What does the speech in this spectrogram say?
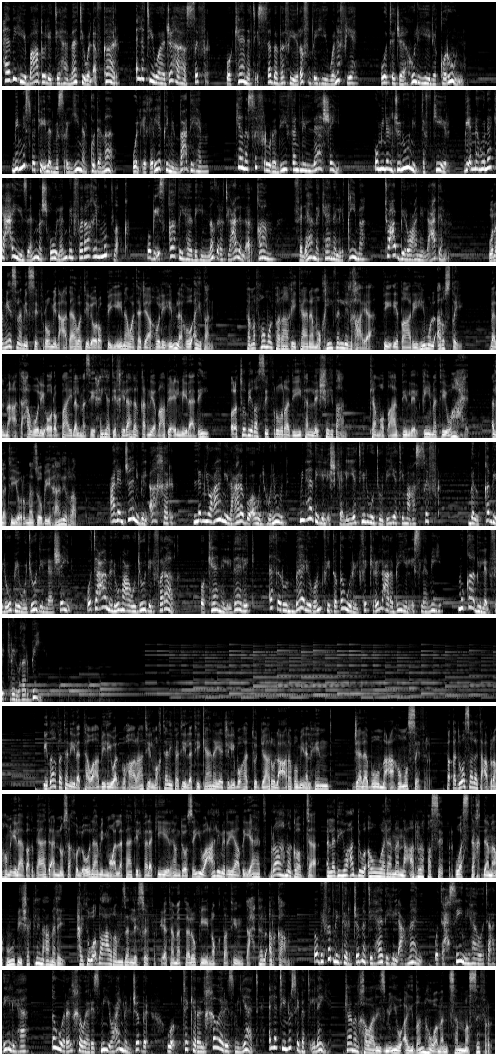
هذه بعض الاتهامات والأفكار التي واجهها الصفر وكانت السبب في رفضه ونفيه وتجاهله لقرون. بالنسبة إلى المصريين القدماء والإغريق من بعدهم كان الصفر رديفا للا شيء. ومن الجنون التفكير بأن هناك حيزا مشغولا بالفراغ المطلق وبإسقاط هذه النظرة على الأرقام فلا مكان لقيمة تعبر عن العدم. ولم يسلم الصفر من عداوة الأوروبيين وتجاهلهم له أيضا. فمفهوم الفراغ كان مخيفا للغاية في إطارهم الأرسطي. بل مع تحول أوروبا إلى المسيحية خلال القرن الرابع الميلادي اعتبر الصفر رديفا للشيطان كمضاد للقيمة واحد التي يرمز بها للرب. على الجانب الآخر لم يعاني العرب أو الهنود من هذه الإشكالية الوجودية مع الصفر بل قبلوا بوجود لا شيء وتعاملوا مع وجود الفراغ وكان لذلك أثر بالغ في تطور الفكر العربي الإسلامي مقابل الفكر الغربي. إضافة إلى التوابل والبهارات المختلفة التي كان يجلبها التجار العرب من الهند جلبوا معهم الصفر. فقد وصلت عبرهم إلى بغداد النسخ الأولى من مؤلفات الفلكي الهندوسي وعالم الرياضيات براهما غوبتا الذي يعد أول من عرف الصفر واستخدمه بشكل عملي حيث وضع رمزا للصفر يتمثل في نقطة تحت الأرقام. وبفضل ترجمة هذه الأعمال وتحسينها وتعديلها طور الخوارزمي علم الجبر وابتكر الخوارزميات التي نسبت إليه. كان الخوارزمي أيضا هو من سمى الصفر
